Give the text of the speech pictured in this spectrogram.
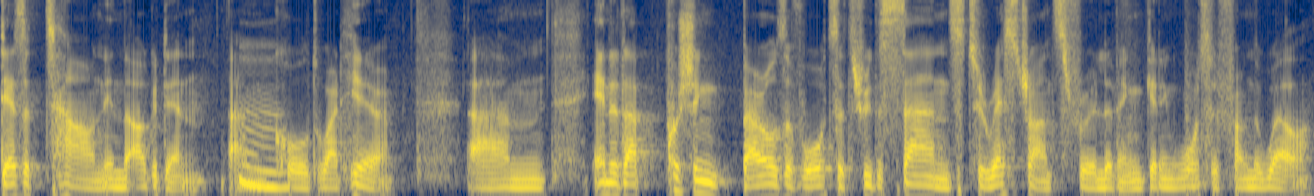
desert town in the Ogaden um, called Wardheer. Um, ended up pushing barrels of water through the sands to restaurants for a living, getting water from the well.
